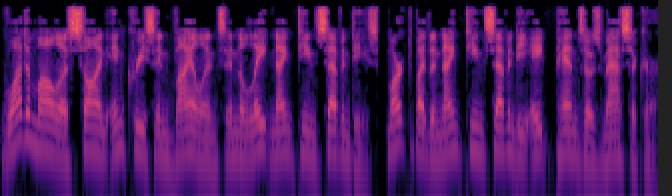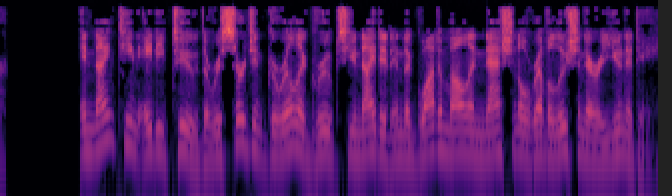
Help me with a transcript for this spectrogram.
Guatemala saw an increase in violence in the late 1970s, marked by the 1978 Panzos massacre. In 1982 the resurgent guerrilla groups united in the Guatemalan National Revolutionary Unity.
